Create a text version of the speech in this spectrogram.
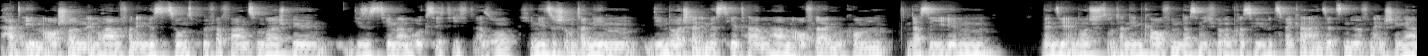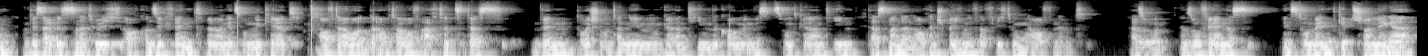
hat eben auch schon im Rahmen von Investitionsprüfverfahren zum Beispiel dieses Thema berücksichtigt. Also chinesische Unternehmen, die in Deutschland investiert haben, haben Auflagen bekommen, dass sie eben, wenn sie ein deutsches Unternehmen kaufen, das nicht für repressive Zwecke einsetzen dürfen in Xinjiang. Und deshalb ist es natürlich auch konsequent, wenn man jetzt umgekehrt auch, auch darauf achtet, dass wenn deutsche Unternehmen Garantien bekommen, Investitionsgarantien, dass man dann auch entsprechende Verpflichtungen aufnimmt. Also insofern, das Instrument gibt es schon länger.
